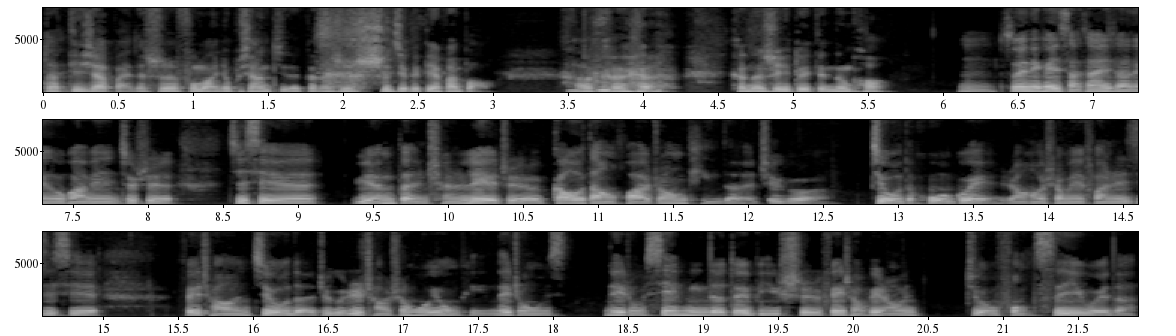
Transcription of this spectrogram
那底下摆的是风马牛不相及的，可能是十几个电饭煲，啊、可 可能是一堆电灯泡，嗯，所以你可以想象一下那个画面，就是这些原本陈列着高档化妆品的这个旧的货柜，然后上面放着这些非常旧的这个日常生活用品，那种那种鲜明的对比是非常非常具有讽刺意味的。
